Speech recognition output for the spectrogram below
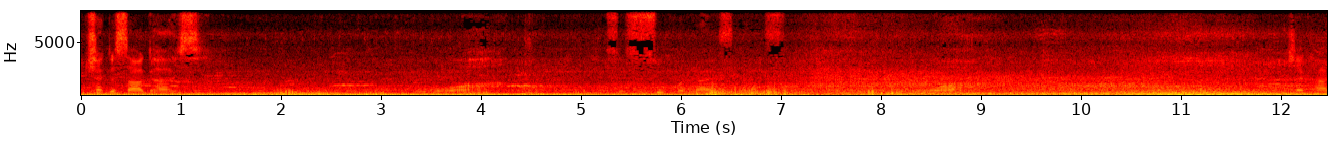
out, check this out, guys. Whoa. This is super nice, guys. Whoa. Check how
